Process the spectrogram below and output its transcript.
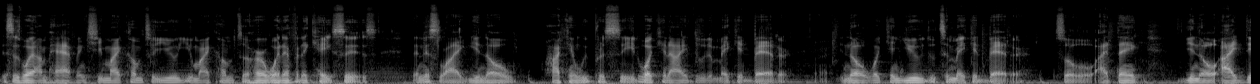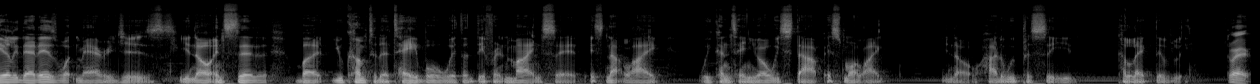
This is what I'm having. She might come to you, you might come to her, whatever the case is. Then it's like, you know, how can we proceed? What can I do to make it better? You know, what can you do to make it better? So I think, you know, ideally that is what marriage is, you know, instead, but you come to the table with a different mindset. It's not like we continue or we stop. It's more like, you know, how do we proceed collectively? Go ahead.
